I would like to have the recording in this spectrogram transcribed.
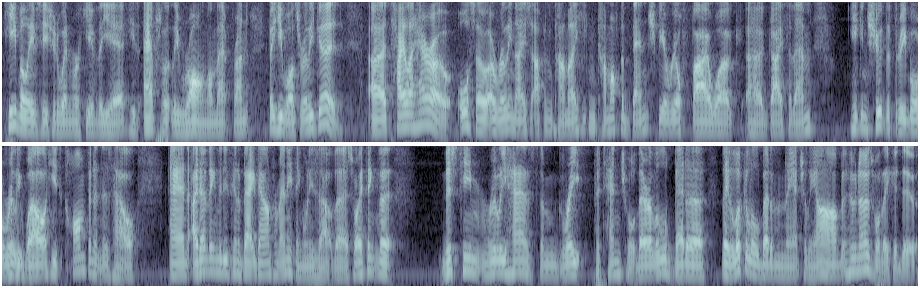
He believes he should win Rookie of the Year. He's absolutely wrong on that front, but he was really good. Uh, Tyler Herro, also a really nice up and comer. He can come off the bench, be a real firework uh, guy for them. He can shoot the three ball really well. He's confident as hell. And I don't think that he's going to back down from anything when he's out there. So I think that this team really has some great potential. They're a little better. They look a little better than they actually are, but who knows what they could do.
